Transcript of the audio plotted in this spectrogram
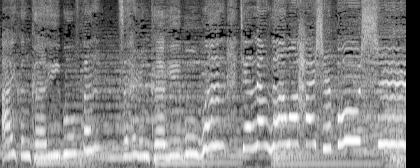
爱恨可以不分，责任可以不问，天亮了我还是不是？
